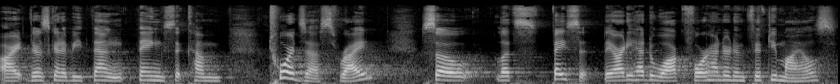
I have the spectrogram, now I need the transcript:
All right? There's going to be th- things that come towards us, right? So let's face it, they already had to walk 450 miles.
